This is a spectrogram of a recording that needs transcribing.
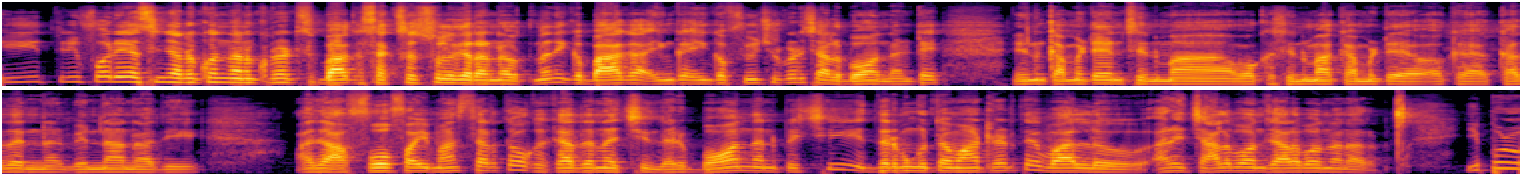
ఈ త్రీ ఫోర్ ఇయర్స్ నుంచి అనుకుంది అనుకున్నట్టు బాగా సక్సెస్ఫుల్గా రన్ అవుతున్నాను. ఇంకా బాగా ఇంకా ఇంకా ఫ్యూచర్ కూడా చాలా బాగుంది. అంటే నేను కమిట్ అయిన సినిమా ఒక సినిమా కమిట్ ఒక కథ విన్నాను అది. అది ఆ ఫోర్ ఫైవ్ మంత్స్ తర్వాత ఒక కథ నచ్చింది. అది బాగుంది అనిపించి ఇద్దరు ముగ్గురితో మాట్లాడితే వాళ్ళు అరే చాలా బాగుంది చాలా బాగుంది అన్నారు. ఇప్పుడు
